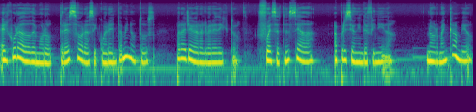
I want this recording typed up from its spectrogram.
El jurado demoró 3 horas y 40 minutos para llegar al veredicto. Fue sentenciada a prisión indefinida. Norma, en cambio,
